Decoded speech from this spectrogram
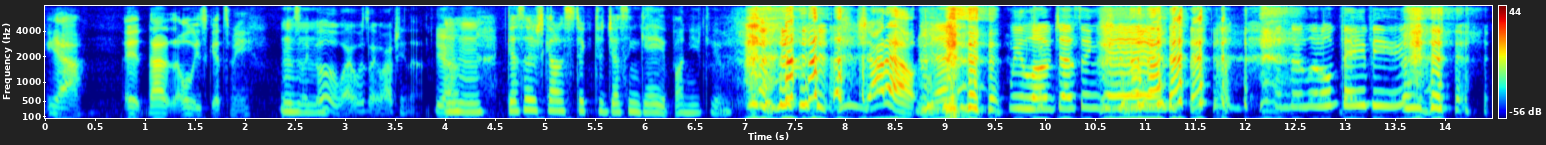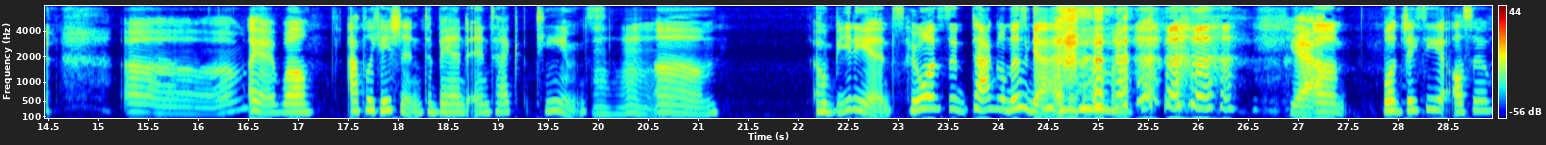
yeah, it that always gets me. It's like, oh, why was I watching that? yeah Mm-hmm. Guess I just gotta stick to Jess and Gabe on YouTube. Shout out. Yes, we love Jess and Gabe and their little baby. um. Okay, well, application to band and tech teams. mhm. Um, obedience. Who wants to tackle this guy? yeah. um, well, JC also,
